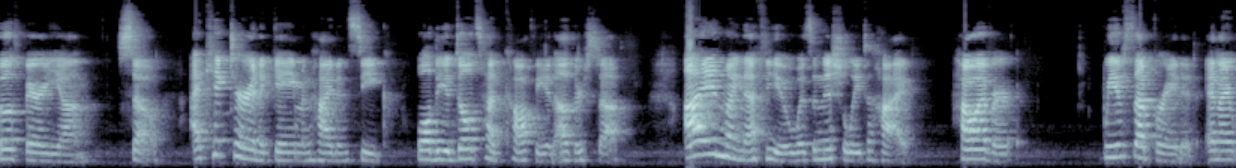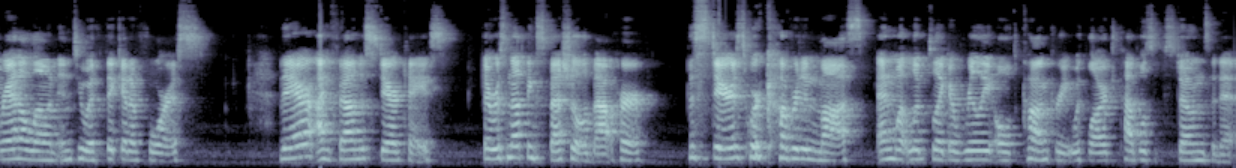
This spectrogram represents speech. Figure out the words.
both very young. So, I kicked her in a game and hide and seek, while the adults had coffee and other stuff. I and my nephew was initially to hide. However, we have separated, and I ran alone into a thicket of forests. There, I found a staircase. There was nothing special about her. The stairs were covered in moss and what looked like a really old concrete with large pebbles of stones in it.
